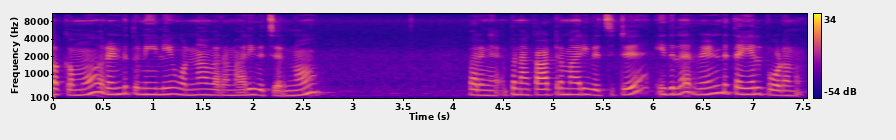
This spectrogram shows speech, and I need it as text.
பக்கமும் ரெண்டு துணியிலையும் ஒன்றா வர மாதிரி வச்சிடணும். பாருங்கள் இப்போ நான் காட்டுற மாதிரி வச்சுட்டு இதில் ரெண்டு தையல் போடணும்.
